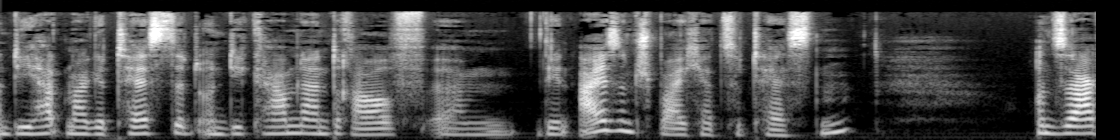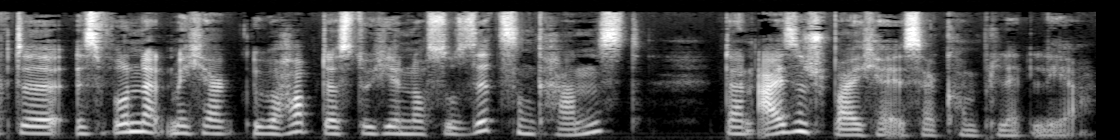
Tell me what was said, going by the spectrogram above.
und die hat mal getestet und die kam dann drauf, ähm, den Eisenspeicher zu testen und sagte, es wundert mich ja überhaupt, dass du hier noch so sitzen kannst. Dein Eisenspeicher ist ja komplett leer.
